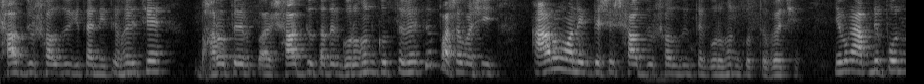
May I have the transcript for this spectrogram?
সাহায্য সহযোগিতা নিতে হয়েছে। ভারতের সাহায্য তাদের গ্রহণ করতে হয়েছে। পাশাপাশি আরও অনেক দেশের সাহায্য সহযোগিতা গ্রহণ করতে হয়েছে। এবং আপনি পণ্য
